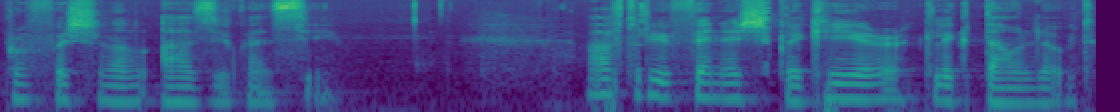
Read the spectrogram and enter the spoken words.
professional as you can see. After you finish click here click download.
